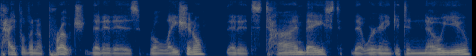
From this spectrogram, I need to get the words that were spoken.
type of an approach that it is relational that it's time based that we're going to get to know you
